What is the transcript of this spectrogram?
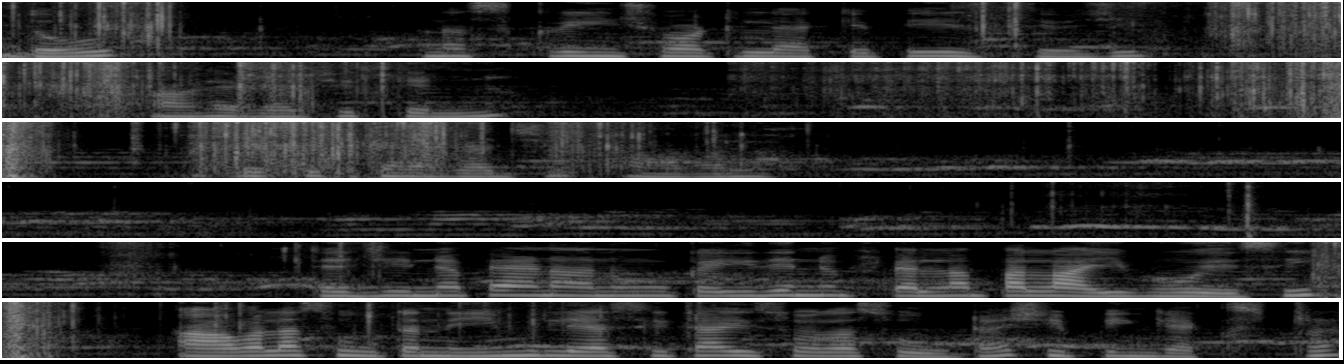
ਦੋ। ਨਾ ਸਕਰੀਨਸ਼ਾਟ ਲੈ ਕੇ ਭੇਜ ਦਿਓ ਜੀ। ਆ ਹੈਗਾ ਜੀ ਤਿੰਨ। ਇੱਕ ਹੈਗਾ ਜੀ ਆ ਵਾਲਾ। ਤੇ ਜਿਨ੍ਹਾਂ ਭੈਣਾਂ ਨੂੰ ਕਈ ਦਿਨ ਪਹਿਲਾਂ ਆਪਾਂ ਲਾਈਵ ਹੋਏ ਸੀ, ਆਹ ਵਾਲਾ ਸੂਟ ਨਹੀਂ ਮਿਲਿਆ ਸੀ 250 ਦਾ ਸੂਟ ਹੈ ਸ਼ਿਪਿੰਗ ਐਕਸਟਰਾ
